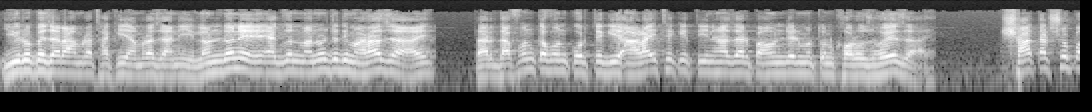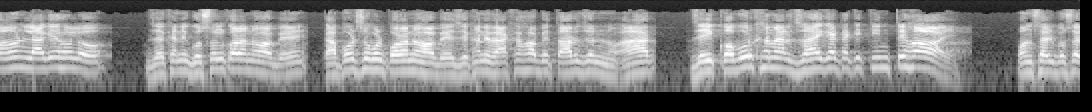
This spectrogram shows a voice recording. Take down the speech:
ইউরোপে যারা আমরা থাকি, আমরা জানি, লন্ডনে একজন মানুষ যদি মারা যায়, তার দাফন কাফন করতে গিয়ে আড়াই থেকে তিন হাজার পাউন্ডের মতন খরচ হয়ে যায়। সাত, আটশো পাউন্ড লাগে হলো যেখানে গোসল করানো হবে, কাপড় চোপড় পরানো হবে, যেখানে রাখা হবে তার জন্য। আর যেই কবরখানার জায়গাটাকে কিনতে হয়, পঞ্চাশ বছর,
